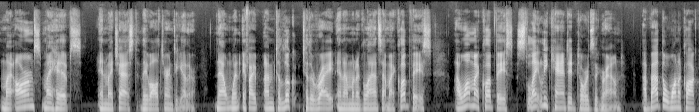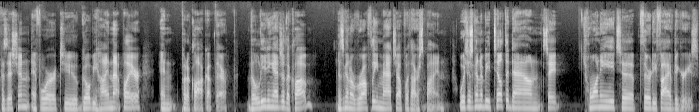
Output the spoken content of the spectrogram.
My arms, my hips, and my chest, they've all turned together. Now, when if I, I'm to look to the right and I'm to glance at my club face, I want my club face slightly canted towards the ground. About the one o'clock position, if we're to go behind that player and put a clock up there. The leading edge of the club is going to roughly match up with our spine, which is going to be tilted down, say 20 to 35 degrees.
